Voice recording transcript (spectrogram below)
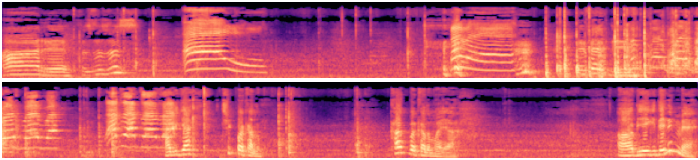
Arı, fıs fıs fıs. Efendim. Bakalım. Kalk bakalım ayağa. Abiye gidelim mi?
